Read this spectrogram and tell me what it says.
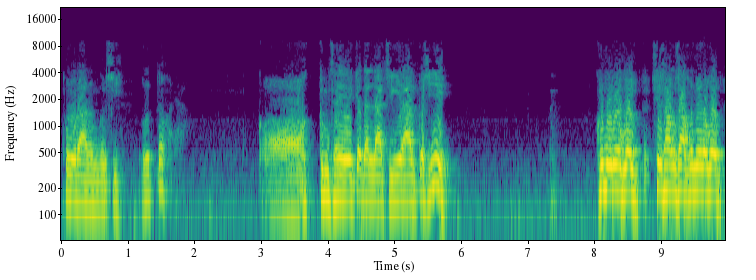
도라는 것이 어떠하냐? 꼭 금세에 깨달라 징해야 할 것이니 그녀로고 세상사 그녀로고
